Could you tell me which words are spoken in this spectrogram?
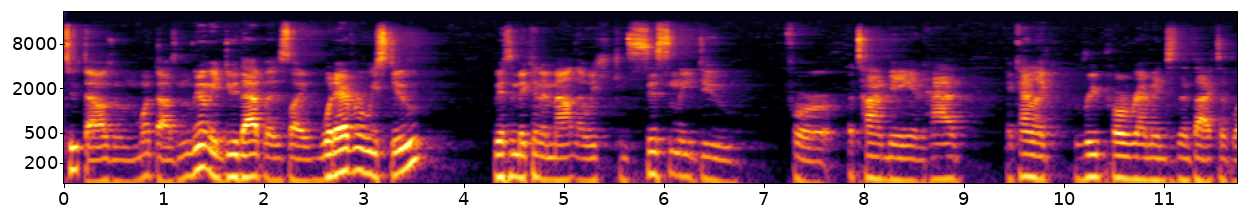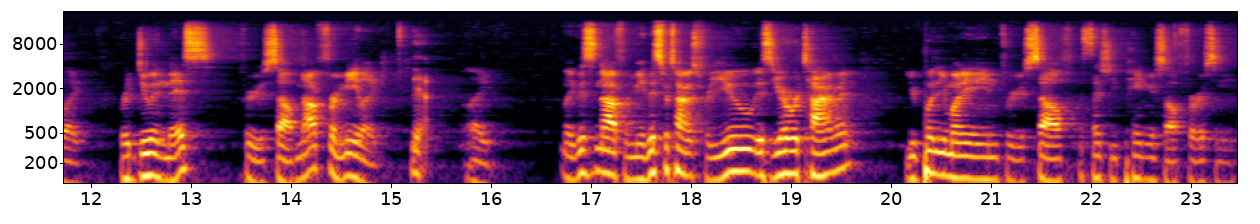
2,000, 1,000. We don't mean do that, but it's like whatever we do, we have to make an amount that we can consistently do for a time being and have and kind of like reprogram into the fact of like we're doing this for yourself, not for me. Like Yeah. like like this is not for me. This retirement's for you. It's your retirement. You're putting your money in for yourself, essentially paying yourself first and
